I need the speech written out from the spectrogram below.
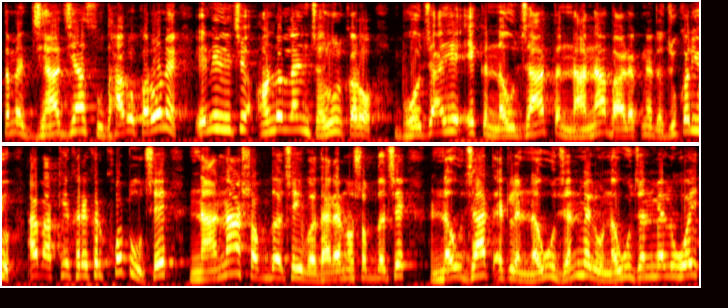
તમે જ્યાં જ્યાં સુધારો કરો ને, એની નીચે અંડરલાઈન જરૂર કરો. ભોજાએ એક નવજાત નાના બાળકને રજૂ કર્યું. આ વાક્ય ખરેખર ખોટું છે. નાના શબ્દ છે, એ વધારાનો શબ્દ છે. નવજાત એટલે નવું જન્મેલું. નવું જન્મેલું હોય,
